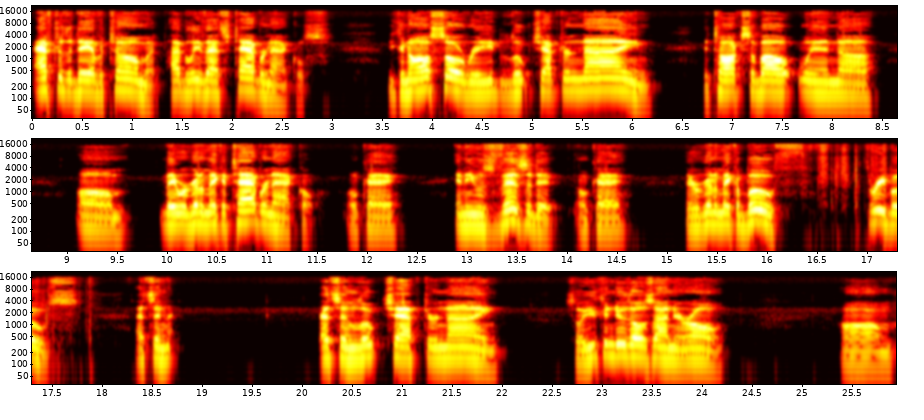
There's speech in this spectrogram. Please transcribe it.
after the Day of Atonement. I believe that's tabernacles. You can also read Luke chapter 9. It talks about when uh, um, they were going to make a tabernacle, okay? And he was visited, okay? They were going to make a booth, three booths. That's in that's in Luke chapter 9. So you can do those on your own. Um,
